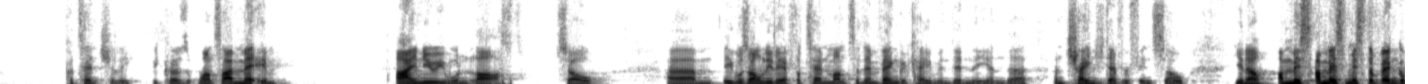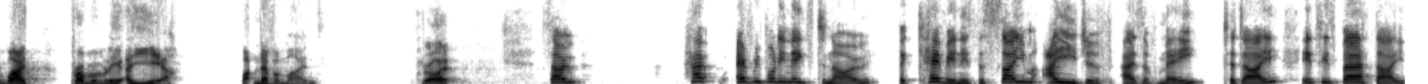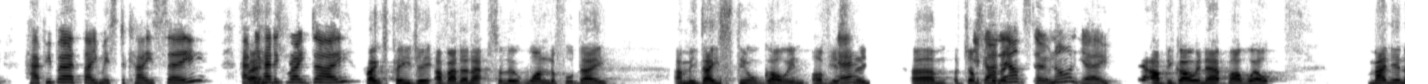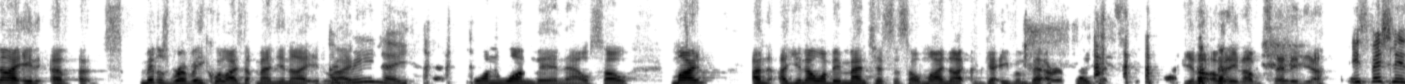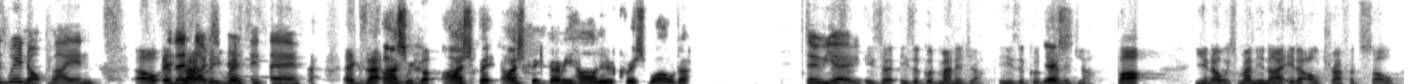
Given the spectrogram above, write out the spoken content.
potentially because once I met him, I knew he wouldn't last. So um, he was only there for ten months, and then Wenger came in, didn't he, and uh, and changed everything. So you know, I miss I miss Mr. Wenger by probably a year, but never mind. Right. So, how everybody needs to know that Kevin is the same age of, as of me today. It's his birthday. Happy birthday, Mr. KC. Have you had a great day? Thanks, PG. I've had an absolute wonderful day. And my day's still going, obviously. Um, just You're to going let- out soon, aren't you? Yeah, I'll be going out, but well, Man United, uh, uh, Middlesbrough have equalised at Man United, Oh, right? really? One-one there now. So mine, and uh, you know I'm in Manchester, so my night could get even better if they get. you know what I mean? I'm telling you. Especially as we're not playing. Oh, So exactly. there's no We- stress, is there? exactly. I, we got. I speak I speak very highly of Chris Wilder. Do He's a, you? he's a he's a good manager. He's a good Yes. manager. But you know it's Man United at Old Trafford. So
